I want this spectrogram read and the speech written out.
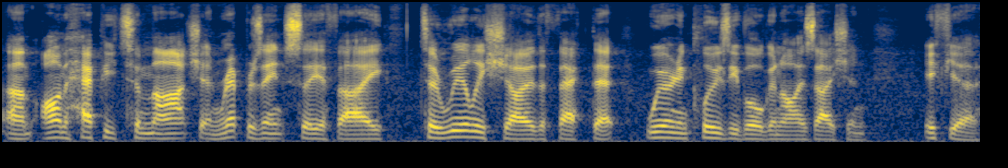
um, I'm happy to march and represent CFA to really show the fact that we're an inclusive organisation. If you're,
